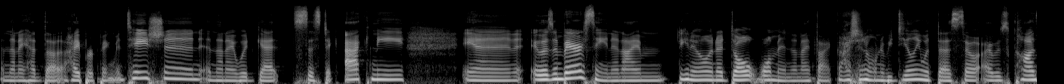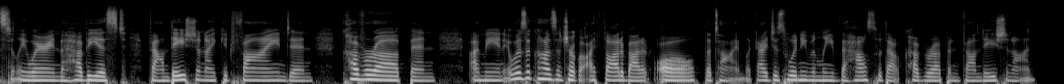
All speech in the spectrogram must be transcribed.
and then I had the hyperpigmentation, and then I would get cystic acne, and it was embarrassing. And i'm you know an adult woman. And i thought gosh i don't want to be dealing with this. So i was constantly wearing the heaviest foundation i could find and cover up. And i mean it was a constant struggle. I thought about it all the time. Like i just wouldn't even leave the house without cover up and foundation on.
